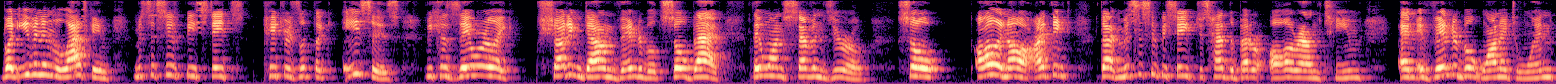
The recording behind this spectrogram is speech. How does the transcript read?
But even in the last game, Mississippi State's pitchers looked like aces because they were like shutting down Vanderbilt so bad. They won 7-0. So all in all, I think that Mississippi State just had the better all around team. And if Vanderbilt wanted to win,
